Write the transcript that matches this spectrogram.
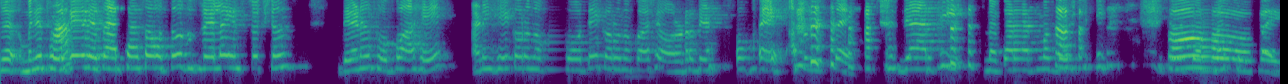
म्हणजे थोडक्यात याचा अर्थ असा होतो दुसऱ्याला इन्स्ट्रक्शन देणं सोपं आहे आणि हे करू नको ते करू नको असे ऑर्डर देणं सोपं आहे असं दिसतंय. ज्या अर्थी नकारात्मक गोष्टी हो, हो, आहे.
